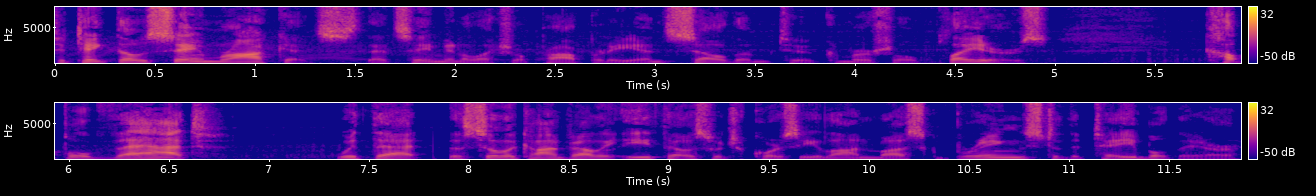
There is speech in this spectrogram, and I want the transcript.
to take those same rockets, that same intellectual property, and sell them to commercial players. Couple that with that the Silicon Valley ethos, which of course Elon Musk brings to the table there,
